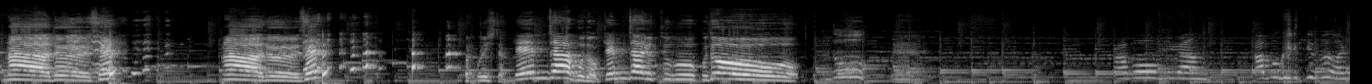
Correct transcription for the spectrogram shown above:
하나 둘 셋. 하나 둘 셋. 보이시죠? 겜자 구독, 겜자 유튜브 구독. 또 네. 까복이랑 까복 유튜브 많이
